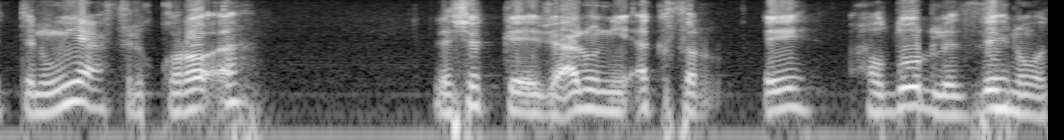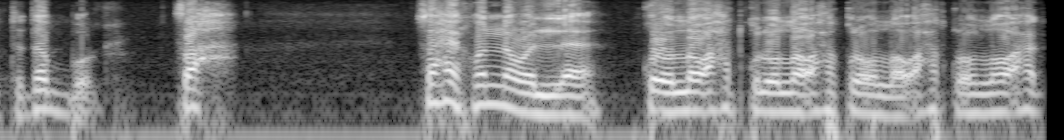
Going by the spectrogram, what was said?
التنويع في القراءة لا شك يجعلني أكثر إيه حضور للذهن والتدبر. صح؟ صح يا إخوانا ولا؟ قل الله أحد قل الله أحد قل الله أحد قل الله أحد.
